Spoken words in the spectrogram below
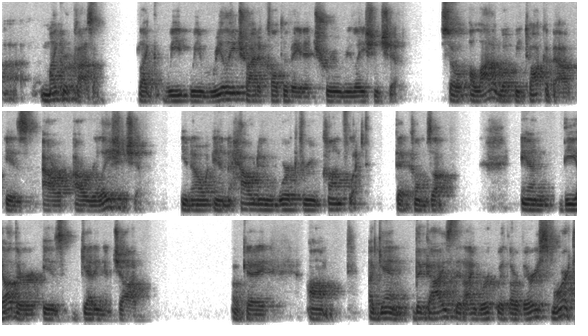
uh, microcosm like we we really try to cultivate a true relationship. So a lot of what we talk about is our our relationship you know and how to work through conflict that comes up. And the other is getting a job okay? Um, again the guys that i work with are very smart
